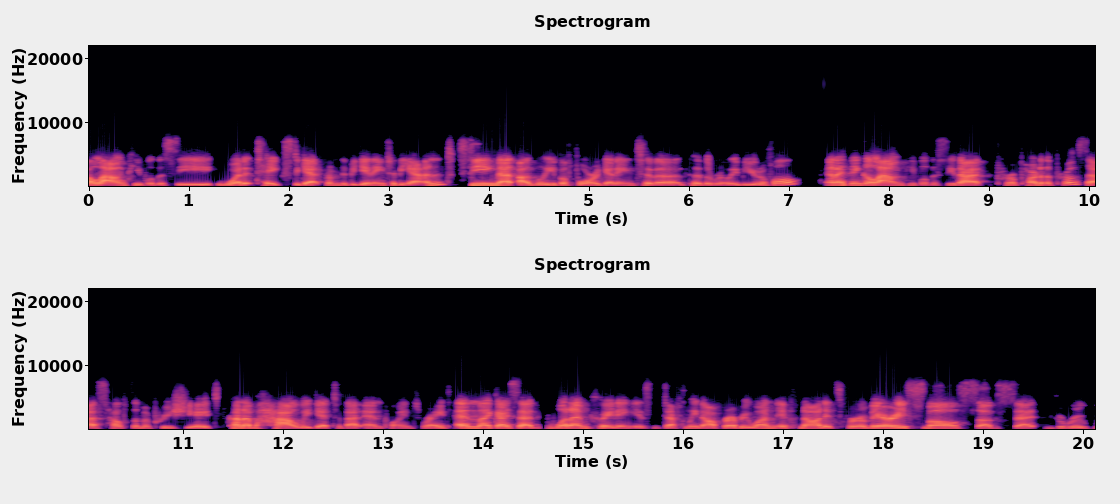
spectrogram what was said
allowing people to see what it takes to get from the beginning to the end, seeing that ugly before getting to the to the really beautiful and I think allowing people to see that part of the process helps them appreciate kind of how we get to that endpoint, right? And like I said, what I'm creating is definitely not for everyone. If not, it's for a very small subset group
